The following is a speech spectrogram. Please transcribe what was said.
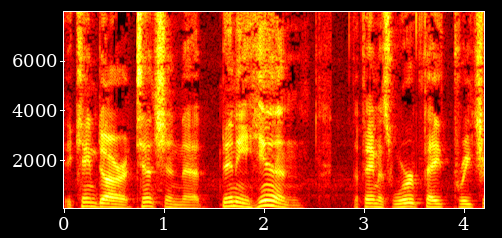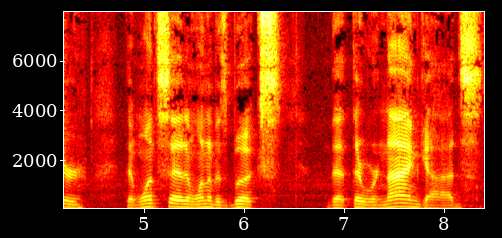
It came to our attention that Benny Hinn, the famous word faith preacher that once said in one of his books that there were nine gods,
